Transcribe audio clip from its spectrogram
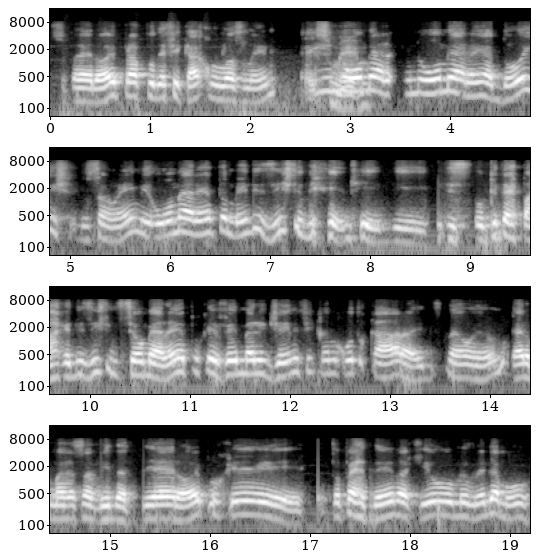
super-herói para poder ficar com o Lois Lane É E isso no mesmo. Homem- e no Homem-Aranha 2, do Sam Raimi, o Homem-Aranha também desiste de, de- de- de- O Peter Parker desiste de ser Homem-Aranha porque vê Mary Jane ficando com outro cara. Ele diz: Não, eu não quero mais essa vida de herói porque tô perdendo aqui o meu grande amor.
